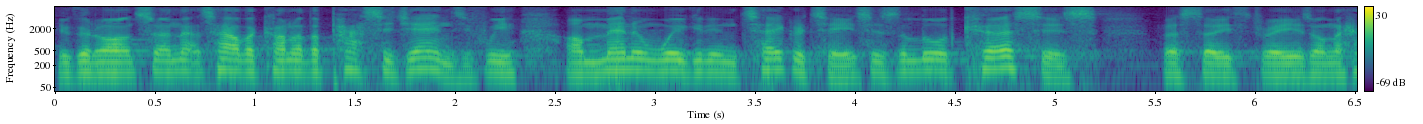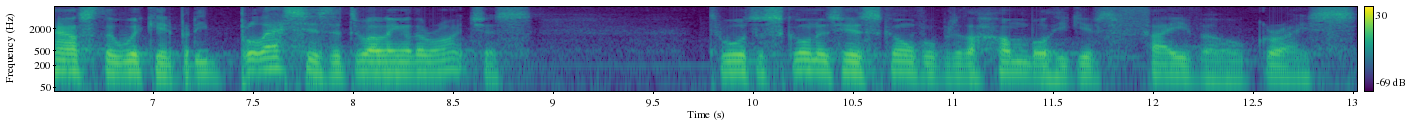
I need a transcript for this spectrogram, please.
you're going to answer. And that's how the kind of the passage ends. If we are men and wicked integrity, it says the Lord curses, verse 33, is on the house of the wicked, but he blesses the dwelling of the righteous. Towards the scorners he is scornful, but to the humble he gives favor or grace.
